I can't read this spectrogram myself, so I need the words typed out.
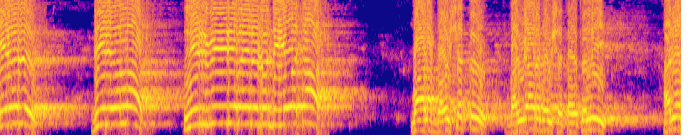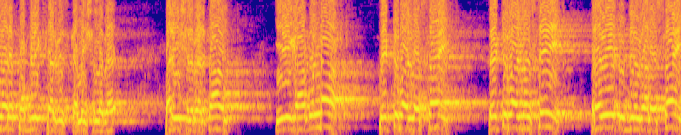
ఈరోజు దీనివల్ల నిర్వీర్యమైనటువంటి యువత వాళ్ళ భవిష్యత్తు బంగారు భవిష్యత్తు అవుతుంది. అదే మరి పబ్లిక్ సర్వీస్ కమిషన్ల పరీక్షలు పెడతాం. ఇవి కాకుండా పెట్టుబడులు వస్తాయి. పెట్టుబడులు వస్తే ప్రైవేట్ ఉద్యోగాలు వస్తాయి.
